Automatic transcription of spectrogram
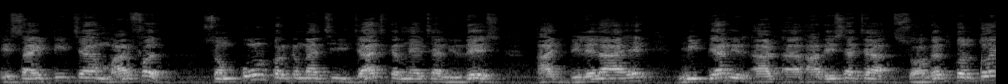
एसआयटीच्या मार्फत संपूर्ण प्रकरणाची जाच करण्याचा निर्देश आज दिलेला आहे. मी त्या आदेशाचा स्वागत करतोय.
